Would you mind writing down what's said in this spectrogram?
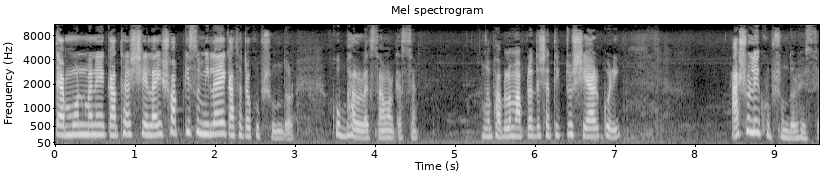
তেমন মানে কাঁথার সেলাই সব কিছু মিলাই কাঁথাটা খুব সুন্দর। খুব ভালো লাগছে আমার কাছে। ভাবলাম আপনাদের সাথে একটু শেয়ার করি। আসলেই খুব সুন্দর হয়েছে।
